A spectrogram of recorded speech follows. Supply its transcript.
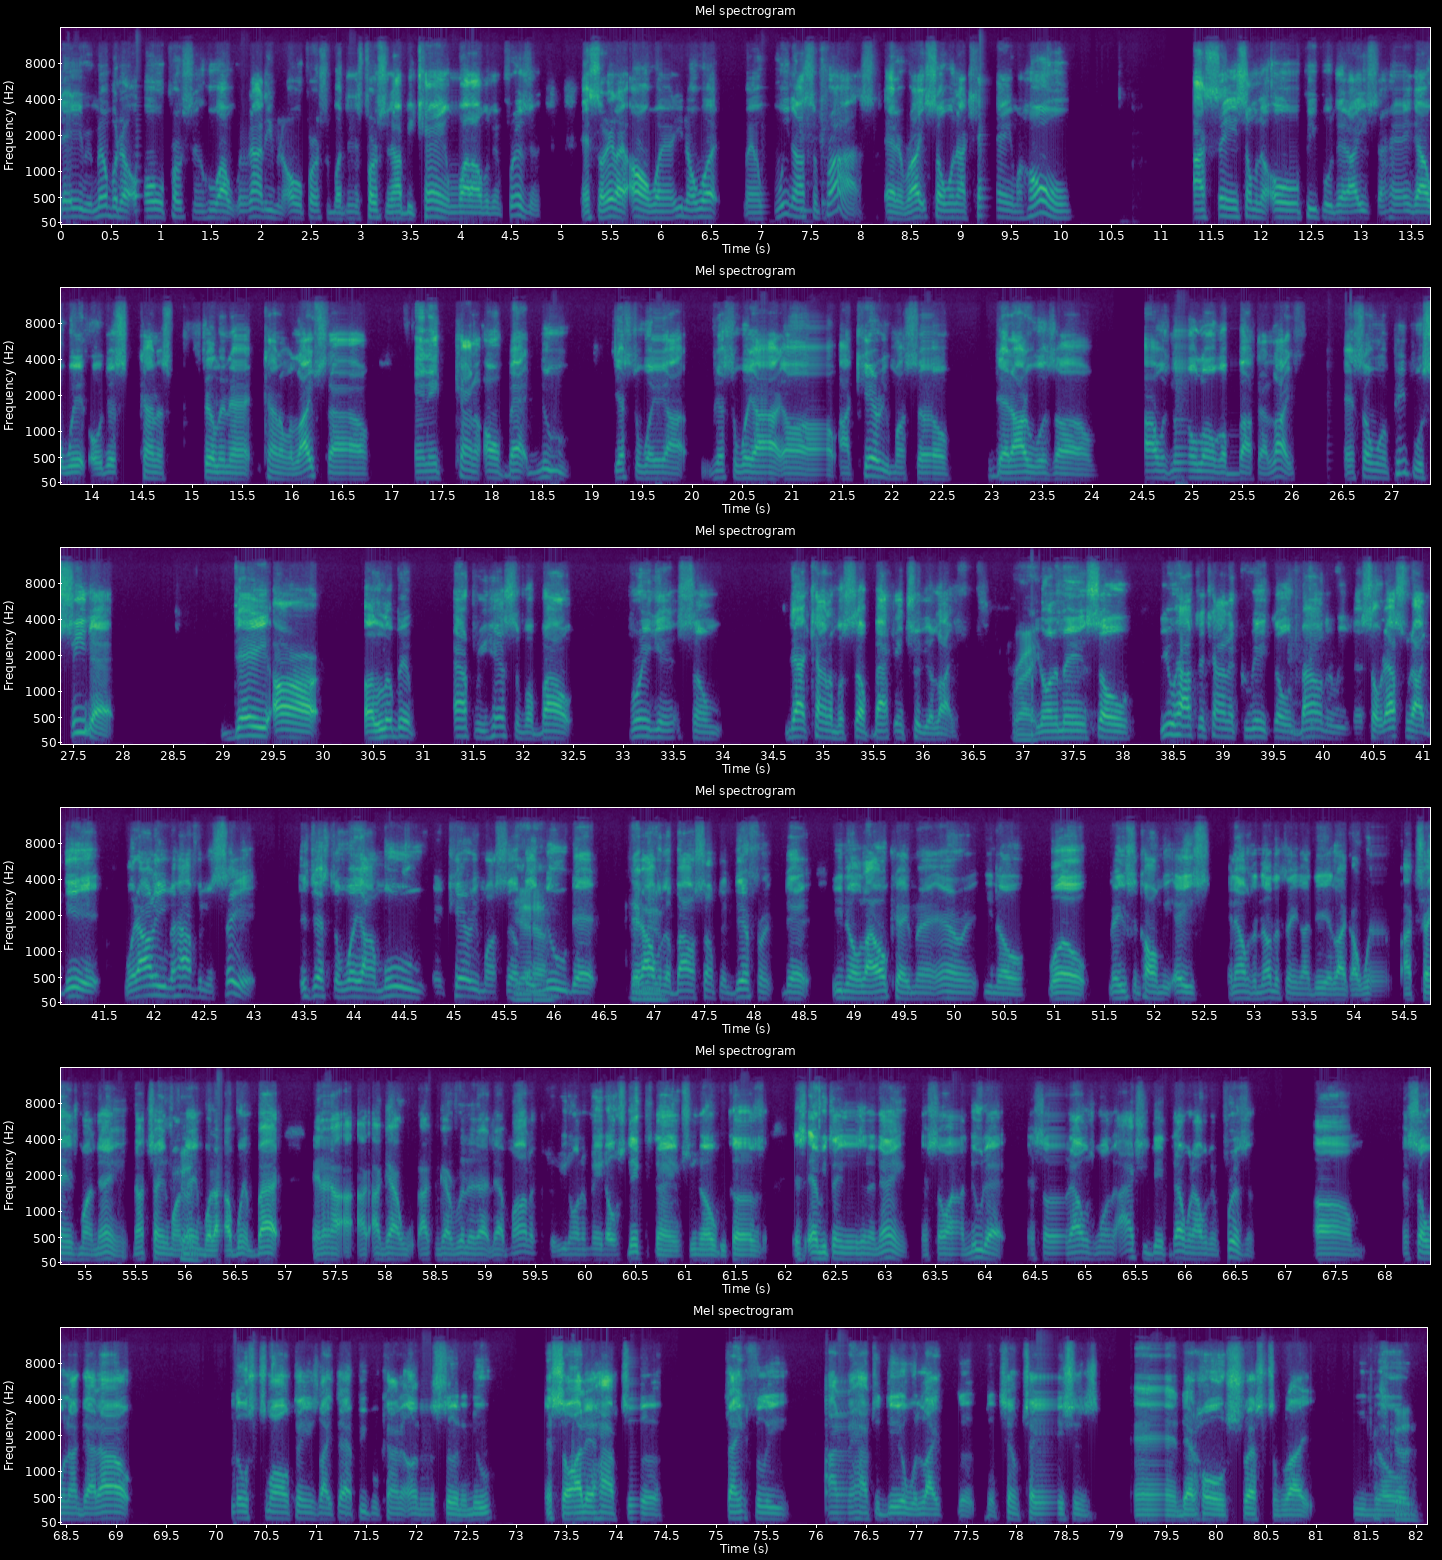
they remember the old person who I not even old person, but this person I became while I was in prison. And so they're like, oh well, you know what, man, we not surprised at it, right? So when I came home, I seen some of the old people that I used to hang out with or just kind of still in that kind of a lifestyle, and it kind of off bat knew just the way I just the way I uh I carried myself that I was um I was no longer about that life. And so when people see that, they are a little bit apprehensive about bringing some that kind of a stuff back into your life. Right. You know what I mean? So you have to kind of create those boundaries. And so that's what I did without even having to say it. It's just the way I move and carry myself. Yeah. They knew that that I was about something different. That you know, like okay, man, Aaron. You know, well, they used to call me Ace, and that was another thing I did. Like I went, I changed my name, not changed my Good. name, but I went back and I, I, I got, I got rid of that that moniker. You know what I mean? Those nicknames, you know, because it's everything is in a name, and so I knew that, and so that was one. I actually did that when I was in prison. Um, and so when I got out, those small things like that, people kind of understood and knew. And so I didn't have to, thankfully, I didn't have to deal with like the, the temptations and that whole stress of like, you That's know, good.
